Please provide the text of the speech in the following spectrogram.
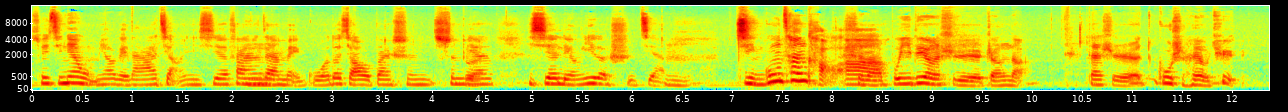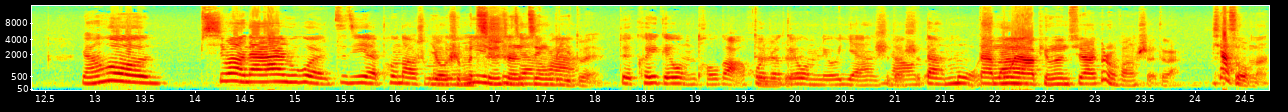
所以今天我们要给大家讲一些发生在美国的小伙伴身、身边一些灵异的事件，嗯，仅供参考啊。是的，不一定是真的，但是故事很有趣。然后希望大家如果自己也碰到什么有什么亲身经话历，对，对，可以给我们投稿或者给我们留言，然后是的。是弹幕弹幕呀、评论区啊，各种方式，对吧？吓死我们，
